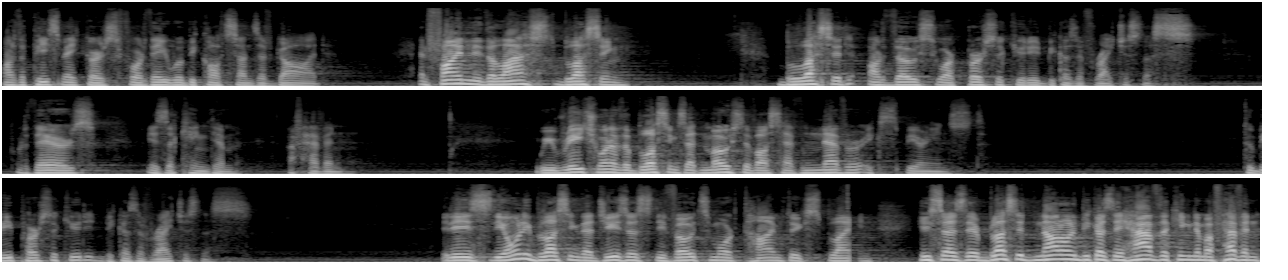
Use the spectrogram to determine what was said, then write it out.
are the peacemakers, for they will be called sons of God. And finally, the last blessing Blessed are those who are persecuted because of righteousness, for theirs is the kingdom of heaven. We reach one of the blessings that most of us have never experienced to be persecuted because of righteousness. It is the only blessing that Jesus devotes more time to explain. He says they're blessed not only because they have the kingdom of heaven,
